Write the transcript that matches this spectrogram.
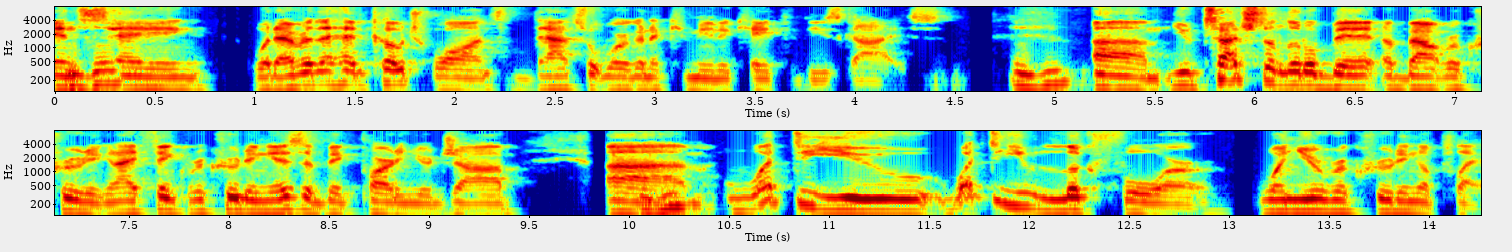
and saying whatever the head coach wants that's what we're going to communicate to these guys Mm-hmm. Um, you touched a little bit about recruiting, and I think recruiting is a big part of your job. Mm-hmm. Um, mm-hmm. What do you What do you look for when you're recruiting a player?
